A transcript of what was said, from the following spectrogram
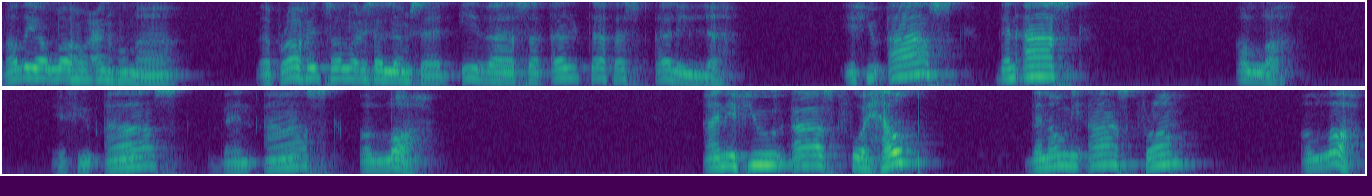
رضي الله عنهما the Prophet صلى الله عليه وسلم said إذا سألت فاسأل الله If you ask then ask Allah. If you ask, then ask Allah. And if you ask for help, then only ask from Allah.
